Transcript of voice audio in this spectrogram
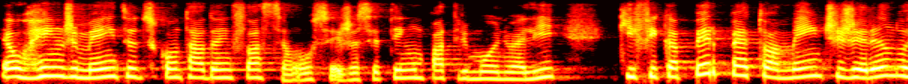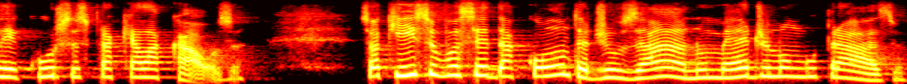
é o rendimento descontado da inflação. Ou seja, você tem um patrimônio ali que fica perpetuamente gerando recursos para aquela causa. Só que isso você dá conta de usar no médio e longo prazo.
